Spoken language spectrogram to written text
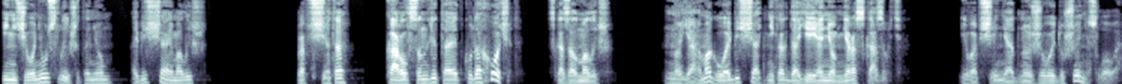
и ничего не услышит о нем. Обещай, малыш. — Вообще-то Карлсон летает куда хочет. — сказал малыш. — Но я могу обещать никогда ей о нем не рассказывать. — И вообще ни одной живой душе ни слова,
